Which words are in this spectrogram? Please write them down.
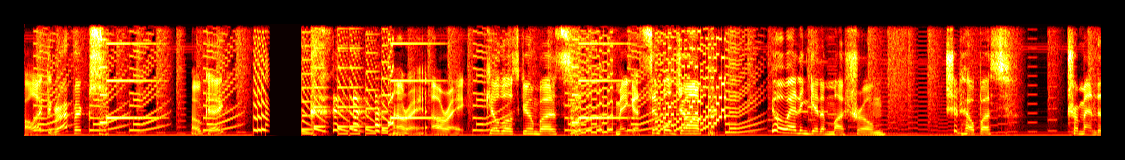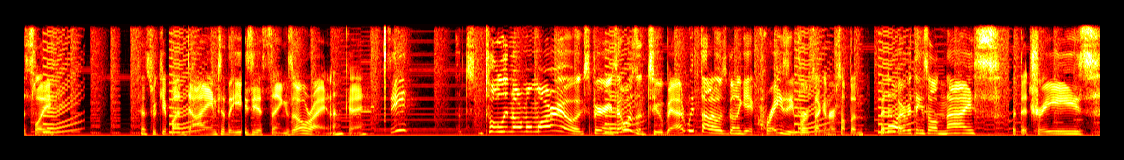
I like the graphics. Okay. All right, all right. Kill those Goombas. Make a simple jump. Go ahead and get a mushroom. Should help us tremendously. Since we keep on dying to the easiest things. All right, okay. See? It's totally normal Mario experience. That wasn't too bad. We thought I was going to get crazy for a second or something. But no, everything's all nice with the trees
